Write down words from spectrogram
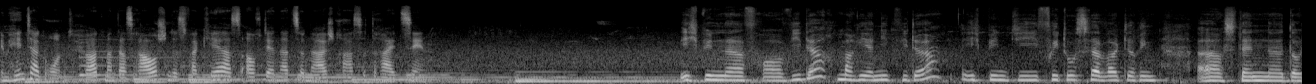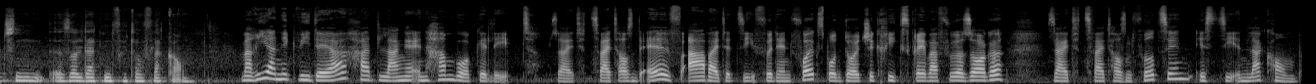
Im Hintergrund hört man das Rauschen des Verkehrs auf der Nationalstraße 13. Ich bin äh, Frau Wieder, Marianik Wieder. Ich bin die Friedhofsverwalterin aus dem äh, deutschen Soldatenfriedhof Lacombe. Maria Nickwider hat lange in Hamburg gelebt. Seit 2011 arbeitet sie für den Volksbund Deutsche Kriegsgräberfürsorge. Seit 2014 ist sie in Lacombe.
